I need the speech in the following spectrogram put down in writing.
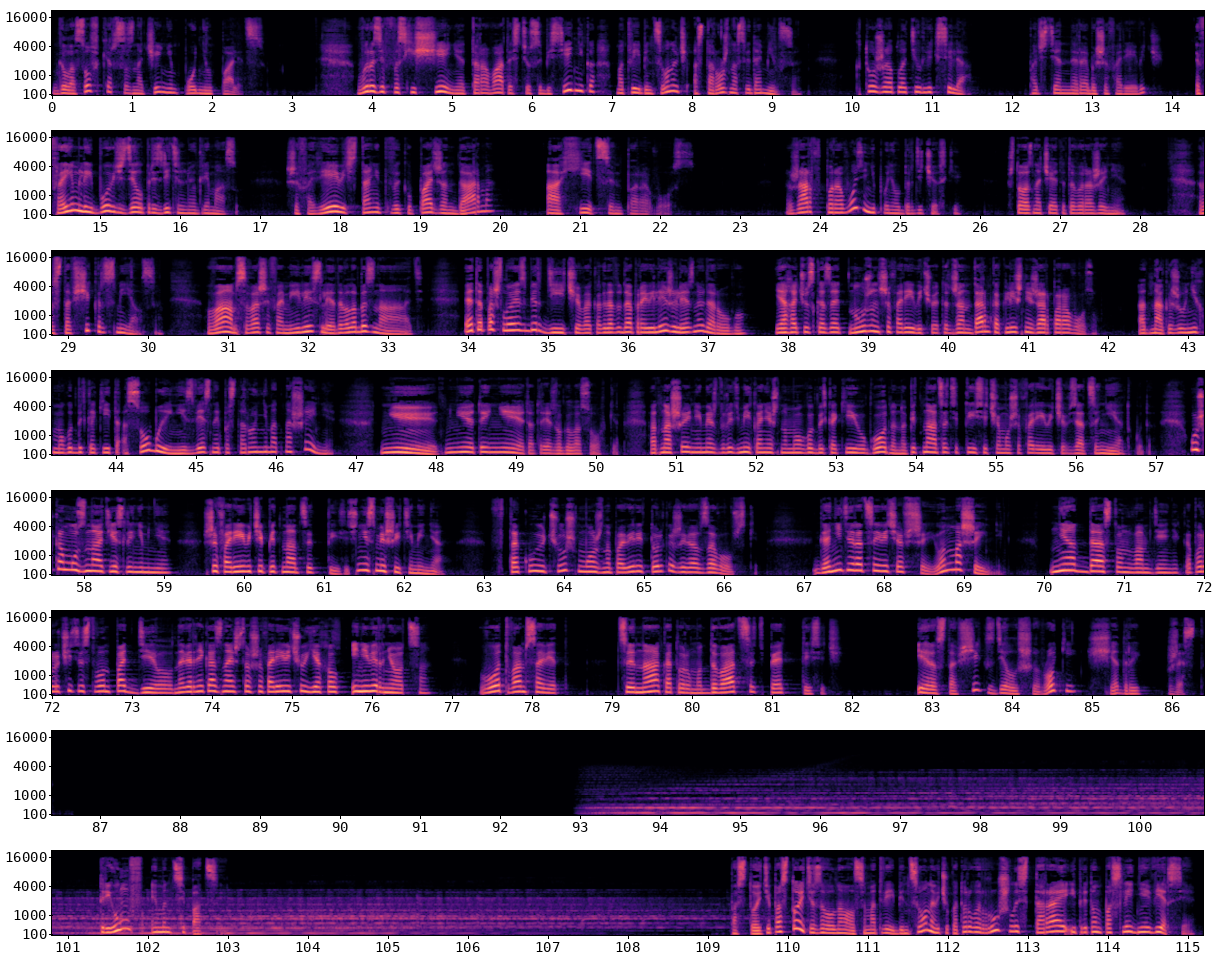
Голосовкер со значением поднял палец. Выразив восхищение тароватостью собеседника, Матвей Бенционович осторожно осведомился. Кто же оплатил векселя? Почтенный Рэбе Шефаревич? Эфраим Лейбович сделал презрительную гримасу. Шефаревич станет выкупать жандарма? Ахицин паровоз. Жар в паровозе, не понял Бердичевский? Что означает это выражение? Ростовщик рассмеялся. «Вам с вашей фамилией следовало бы знать. Это пошло из Бердичева, когда туда провели железную дорогу. Я хочу сказать, нужен Шафаревичу этот жандарм как лишний жар паровозу. Однако же у них могут быть какие-то особые, неизвестные посторонним отношения. «Нет, нет и нет», — отрезал Голосовкер. «Отношения между людьми, конечно, могут быть какие угодно, но пятнадцати тысячам у Шифаревича взяться неоткуда. Уж кому знать, если не мне? Шифаревича пятнадцать тысяч, не смешите меня». В такую чушь можно поверить, только живя в Заволжске. Гоните Рацевича в шею, он мошенник. Не отдаст он вам денег, а поручительство он подделал. Наверняка знает, что Шафаревич уехал и не вернется. Вот вам совет. Цена которому двадцать пять тысяч. И ростовщик сделал широкий, щедрый жест. Триумф эмансипации. «Постойте, постойте!» – заволновался Матвей Бенционович, у которого рушилась вторая и притом последняя версия.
